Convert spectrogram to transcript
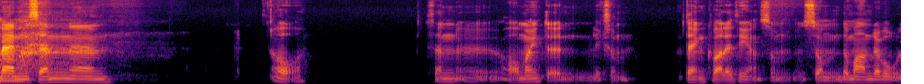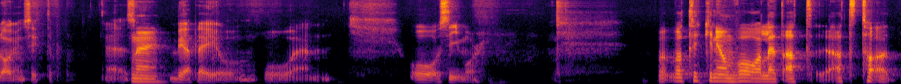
men sen, ehm, ja, sen eh, har man ju inte liksom den kvaliteten som, som de andra bolagen sitter på. Eh, som Nej. Viaplay och, och, ehm, och More. Vad, vad tycker ni om valet att, att ta,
